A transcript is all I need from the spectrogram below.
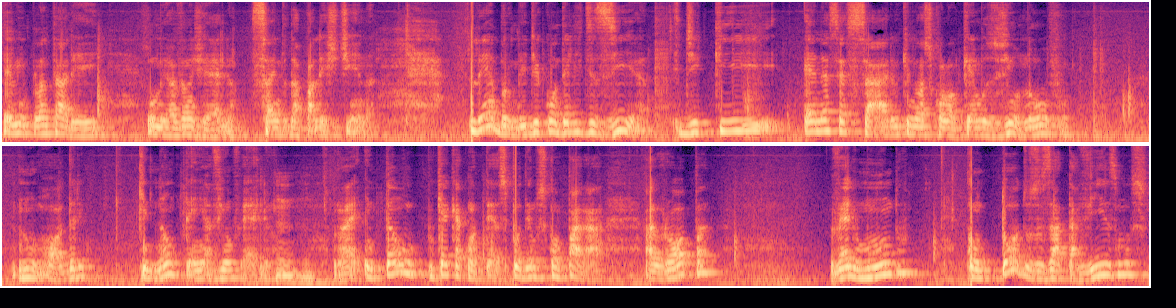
eu implantarei o meu evangelho, saindo da Palestina. Lembro-me de quando ele dizia de que é necessário que nós coloquemos vinho novo num odre que não tenha vinho velho. Uhum. É? Então, o que é que acontece? Podemos comparar a Europa, velho mundo, com todos os atavismos,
